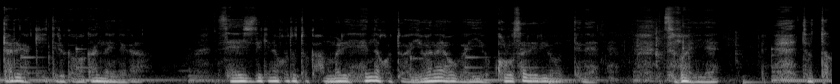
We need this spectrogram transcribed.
誰が聞いてるか分かんないんだから政治的なこととかあんまり変なことは言わない方がいいよ殺されるよってね妻にねちょっと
